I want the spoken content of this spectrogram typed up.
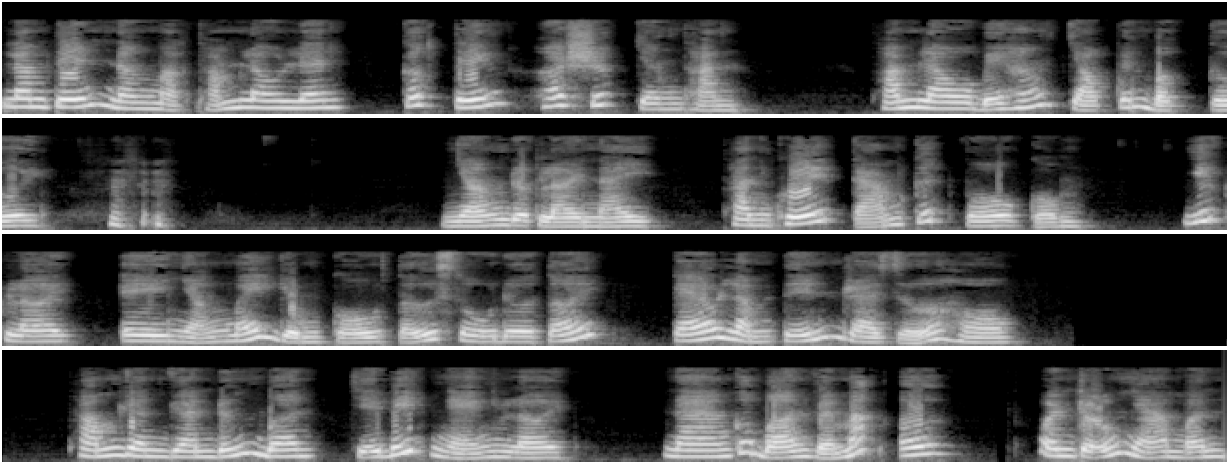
Lâm Tiến nâng mặt thẩm lâu lên, cất tiếng hết sức chân thành. Thẩm lâu bị hắn chọc đến bật cười. Nhận được lời này, Thành Khuyết cảm kích vô cùng. Dứt lời, y nhận mấy dụng cụ tử xu đưa tới, kéo Lâm Tín ra giữa hồ. Thẩm doanh doanh đứng bên, chỉ biết ngẹn lời. Nàng có bệnh về mắt ư? Huynh trưởng nhà mình,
